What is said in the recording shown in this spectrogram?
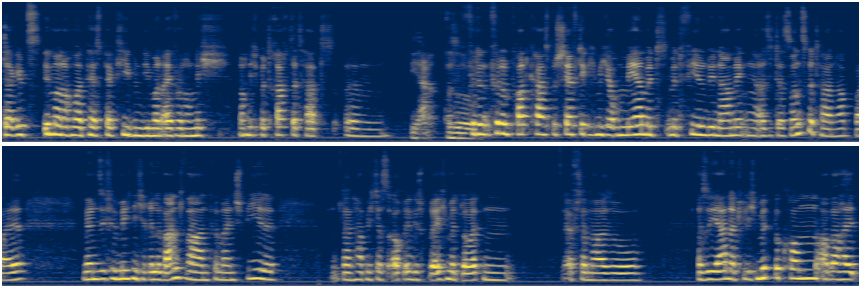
da gibt es immer noch mal Perspektiven, die man einfach noch nicht, noch nicht betrachtet hat. Ähm, ja, also. Für den, für den Podcast beschäftige ich mich auch mehr mit, mit vielen Dynamiken, als ich das sonst getan habe, weil wenn sie für mich nicht relevant waren für mein Spiel, dann habe ich das auch in Gesprächen mit Leuten öfter mal so, also ja, natürlich mitbekommen, aber halt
